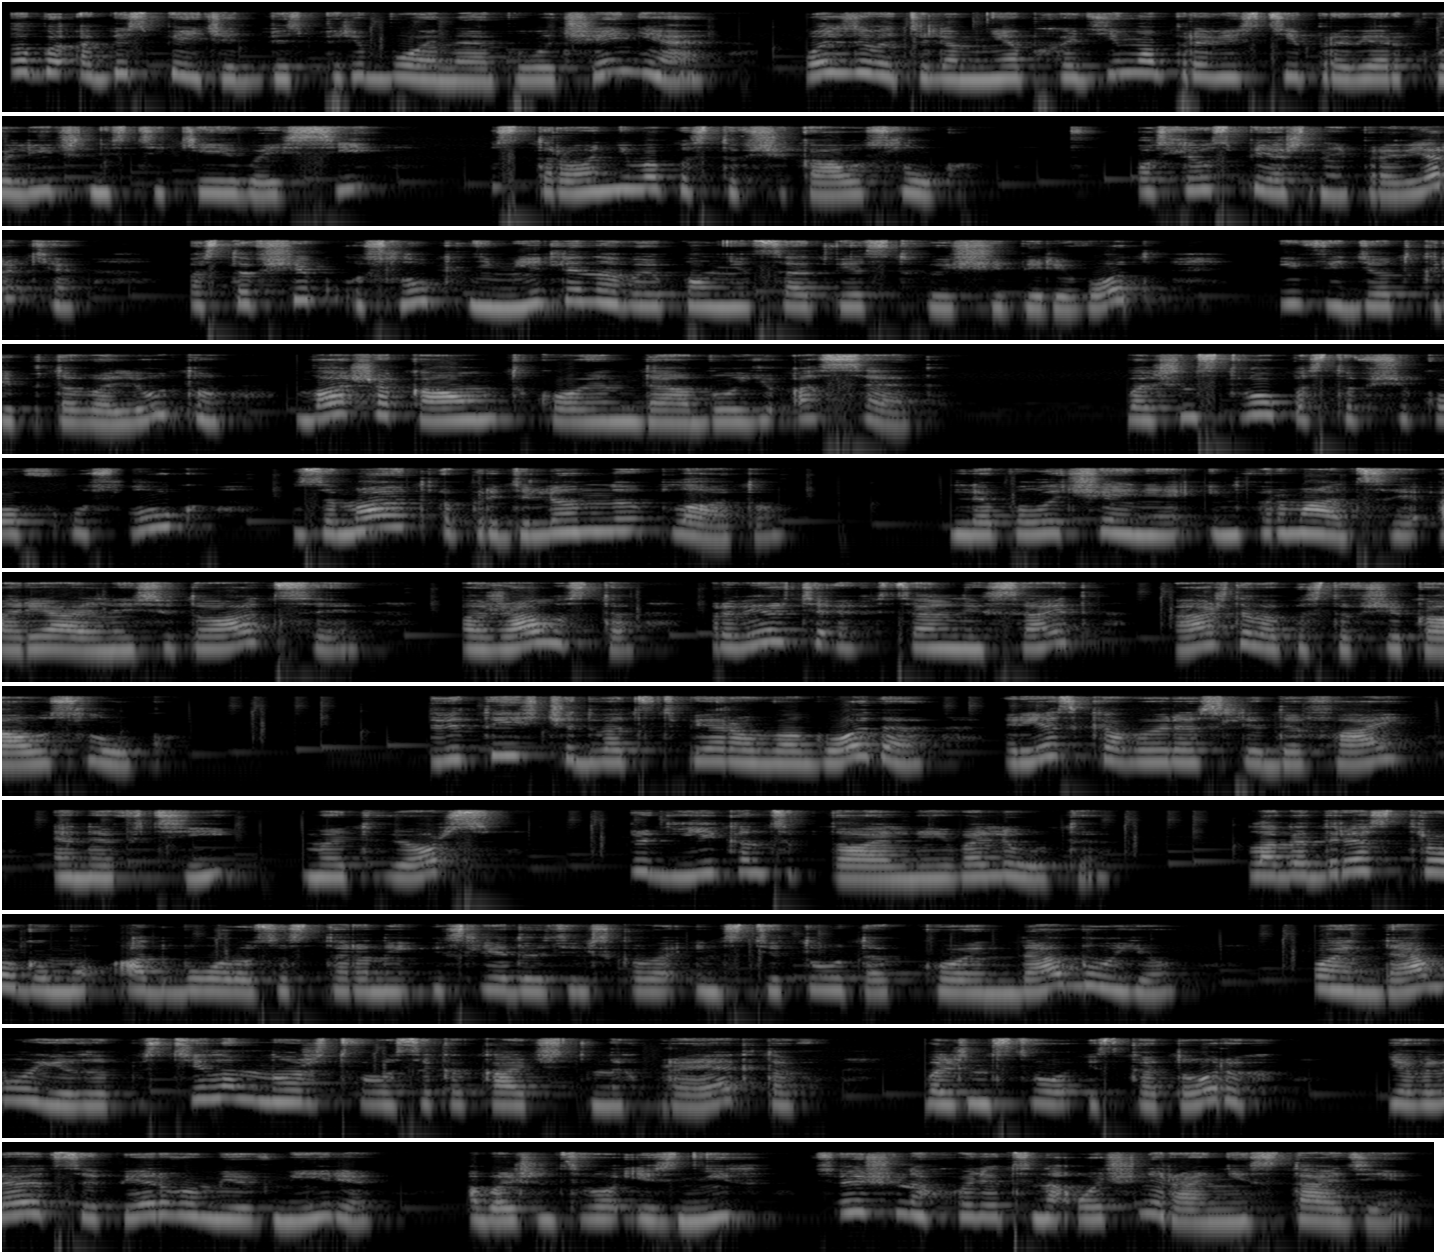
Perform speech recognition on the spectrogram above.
чтобы обеспечить бесперебойное получение, пользователям необходимо провести проверку личности KYC у стороннего поставщика услуг. После успешной проверки поставщик услуг немедленно выполнит соответствующий перевод и введет криптовалюту в ваш аккаунт CoinW Asset. Большинство поставщиков услуг взимают определенную плату. Для получения информации о реальной ситуации, пожалуйста, Проверьте официальный сайт каждого поставщика услуг. С 2021 года резко выросли DeFi, NFT, Metaverse другие концептуальные валюты. Благодаря строгому отбору со стороны исследовательского института CoinW, CoinW запустила множество высококачественных проектов, большинство из которых являются первыми в мире, а большинство из них все еще находятся на очень ранней стадии.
